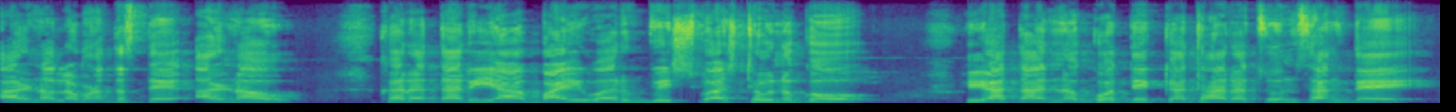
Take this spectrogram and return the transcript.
अर्णवला म्हणत असते अर्णव खरं तर या बाईवर विश्वास ठेवू नको. ही आता नको ती कथा रचून सांगते.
